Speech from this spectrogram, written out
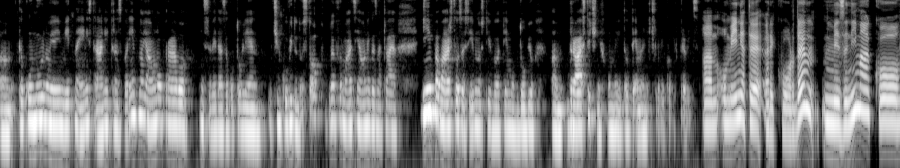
um, kako nujno je imeti na eni strani transparentno javno upravo in seveda zagotovljen učinkovit dostop do informacij javnega značaja in pa varstvo zasebnosti v tem obdobju um, drastičnih omejitev temeljnih človekovih pravic. Um, omenjate rekorde. Me zanima, ko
